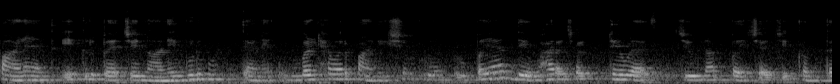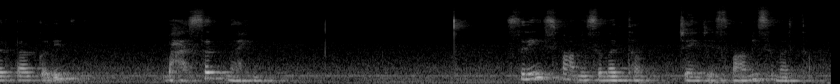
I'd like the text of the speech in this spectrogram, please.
पाण्यात एक रुपयाचे नाणे बुडवून त्याने उंबरठ्यावर पाणी शिंपडून रुपया देव्हाराच्या ठेवल्यास जीवनात पैशाची कमतरता कधीच भासत नाही. श्री स्वामी समर्थ. जय जय स्वामी समर्थ.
